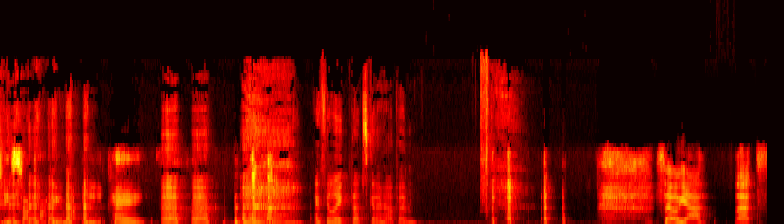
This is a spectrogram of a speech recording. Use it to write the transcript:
Please stop talking about me okay? I feel like that's gonna happen. So yeah, that's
